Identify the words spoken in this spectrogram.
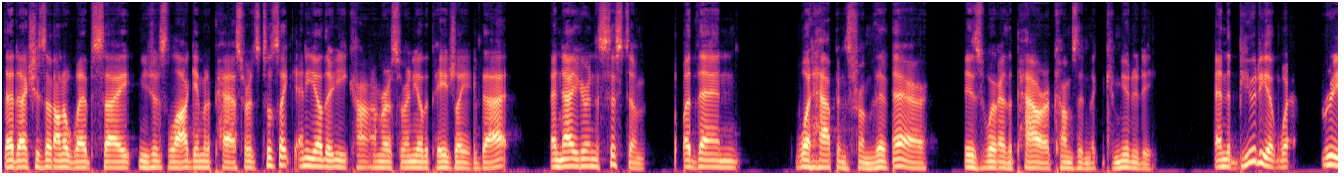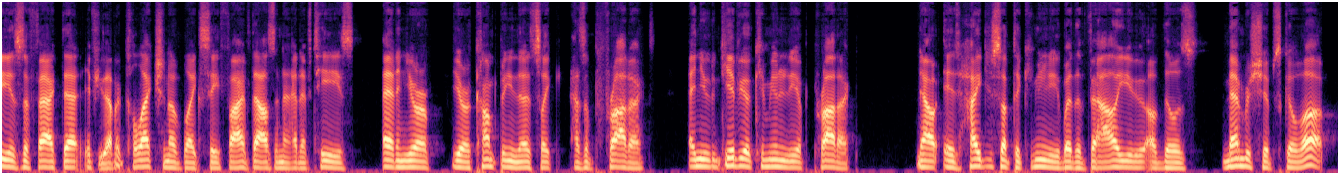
that actually is on a website. You just log in with a password. So it's like any other e-commerce or any other page like that. And now you're in the system. But then what happens from there is where the power comes in the community. And the beauty of Web3 is the fact that if you have a collection of like say 5,000 NFTs and you're you're a company that's like has a product and you give your community a product, now it hikes up the community where the value of those memberships go up.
